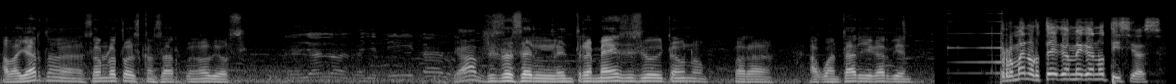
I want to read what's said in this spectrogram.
a Vallarta a estar un rato a descansar, primero Dios. Ya, pues ese es el entremés, dice ahorita uno, para aguantar y llegar bien. Román Ortega, Mega Noticias.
